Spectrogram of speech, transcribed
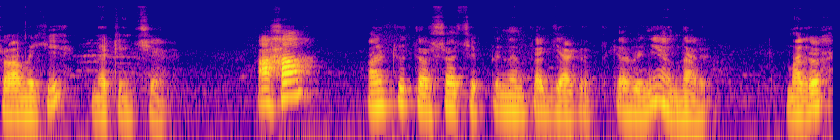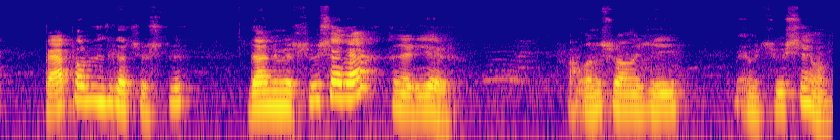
స్వామికి నటించారు. ఆహా! అంటూ తెరసా చెప్పినంత జాగ్రత్తగా విని అన్నారు. మరల పేపర్ మీదుగా చూస్తూ దాన్ని మీరు చూసారా అని అడిగారు. అవును స్వామీజీ మేము చూసాము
